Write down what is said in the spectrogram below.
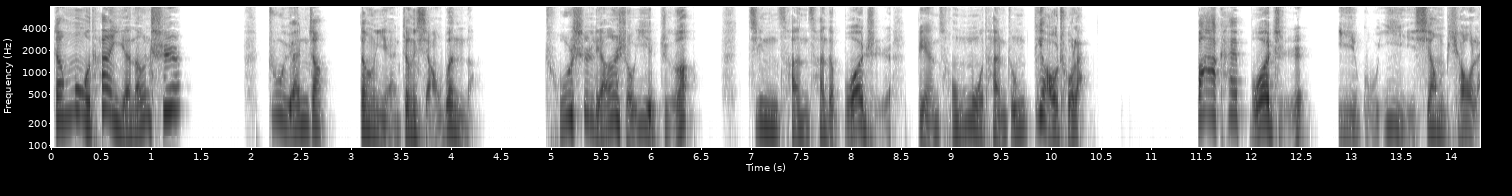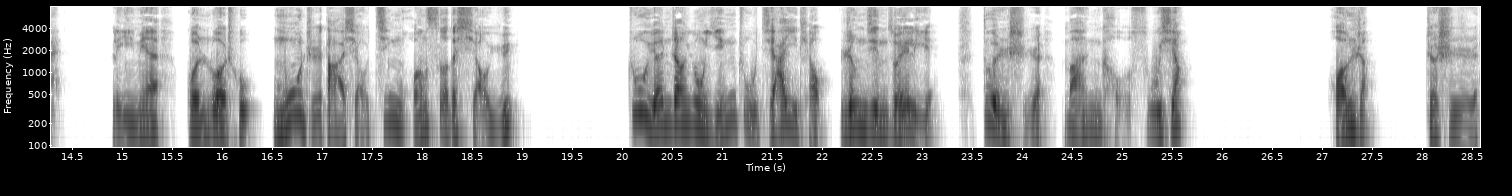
这木炭也能吃？朱元璋瞪眼正想问呢，厨师两手一折，金灿灿的薄纸便从木炭中掉出来。扒开薄纸，一股异香飘来，里面滚落出拇指大小金黄色的小鱼。朱元璋用银柱夹一条扔进嘴里，顿时满口酥香。皇上，这是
